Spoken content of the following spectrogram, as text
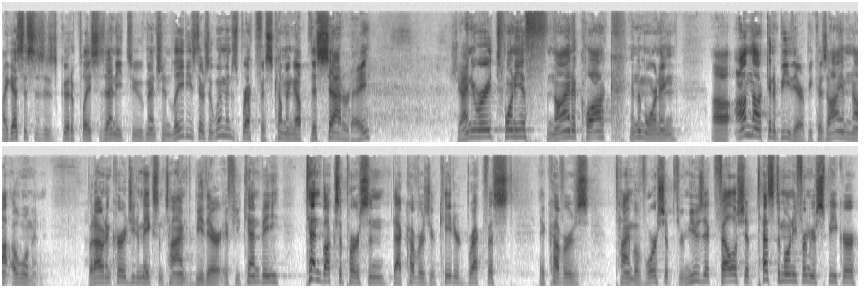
I guess this is as good a place as any to mention, ladies, there's a women's breakfast coming up this Saturday, January 20th, 9 o'clock in the morning. Uh, I'm not going to be there because I am not a woman, but I would encourage you to make some time to be there if you can be. 10 bucks a person, that covers your catered breakfast it covers time of worship through music, fellowship, testimony from your speaker,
